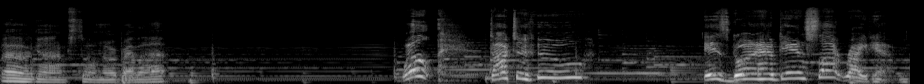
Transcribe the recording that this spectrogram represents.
Oh god, I'm still annoyed by that. Well, Doctor Who is going to have Dan Slott write him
